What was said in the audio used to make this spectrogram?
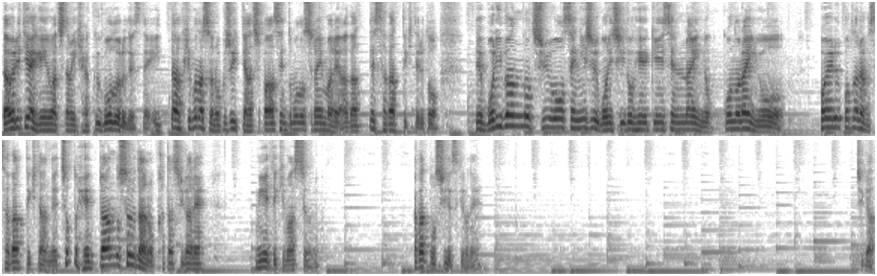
WTI 原油はちなみに105ドルですね。一旦フィボナッチの61.8%戻しラインまで上がって下がってきてると。で、ボリバンの中央線25日移動平均線ラインのここのラインを超えることなく下がってきたんで、ちょっとヘッドショルダーの形がね、見えてきましたよね。下がってほしいですけどね。違う。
